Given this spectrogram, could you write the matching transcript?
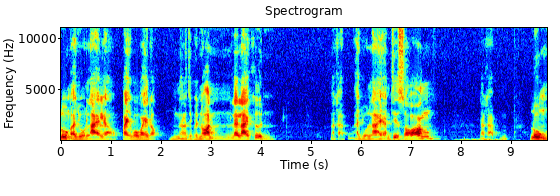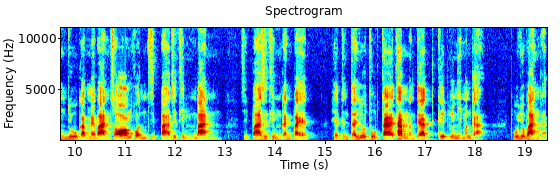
ลุงอายุหลายแล้ว ไปบ่ไหวดอกน่าจะไปนอนหลายๆคืนนะครับอายุหลายอันที่สองนะครับลุงอยู่กับแม่บ้านสองคนสิป้าสิถิมบ้าน สิป้าสิถิมกันไปเฮ็ดถึงแต่ YouTube ตายถ้ำตั้งแต่คลิปอยู่นี่มันกะ ผู้อยู่บ้านกับ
